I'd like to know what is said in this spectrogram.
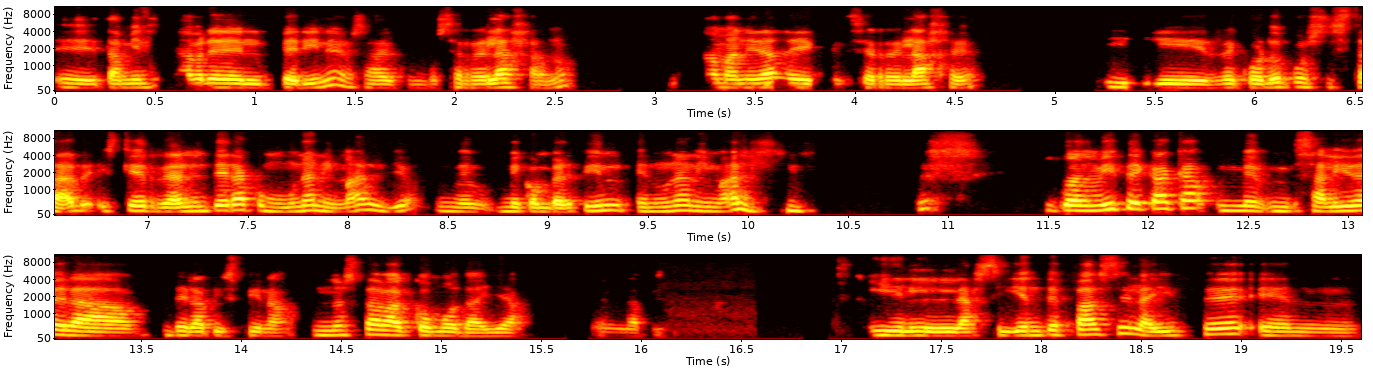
Eh, también se abre el perine, o sea, como se relaja, ¿no? Una manera de que se relaje. Y, recuerdo pues estar, es que realmente era como un animal, yo me, convertí en, un animal. y cuando me hice caca, me, salí de la, de la, piscina, no estaba cómoda ya en la piscina. Y la siguiente fase la hice en,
